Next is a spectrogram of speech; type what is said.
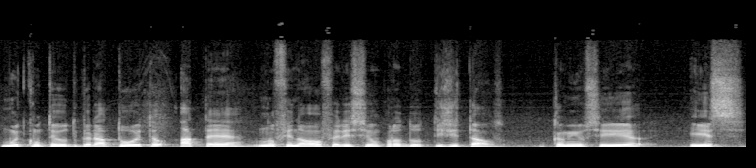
muito conteúdo gratuito até no final oferecer um produto digital. O caminho seria esse.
